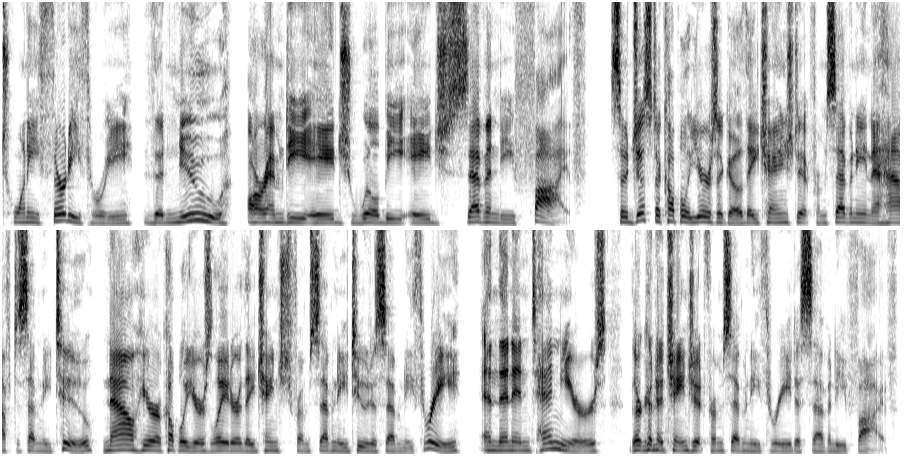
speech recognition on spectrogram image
2033, the new RMD age will be age 75. So just a couple of years ago, they changed it from 70 and a half to 72. Now, here a couple of years later, they changed from 72 to 73. And then in 10 years, they're going to change it from 73 to 75.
